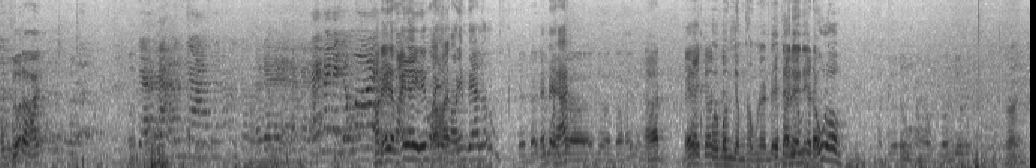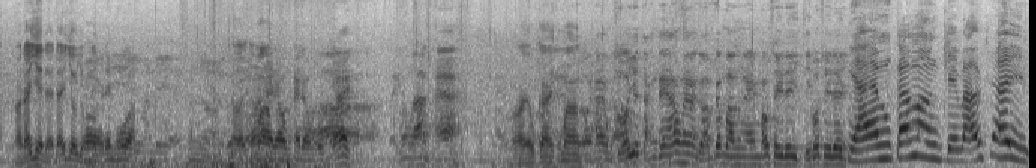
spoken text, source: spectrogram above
hùng sữa đâu rồi dạ tặng ra đây đây đây đây đây đây Dũng ơi Thôi để ra ngoài đi, để ngoài Rồi. đi, ngồi đem ra luôn. Để để đây hả? cho cho người ta thấy luôn. Ờ, để đây cho Tôi bưng giùm thùng này để chụp để hình để cho đủ luôn. vô đủ hai trộn vô đi. Rồi. Rồi để về để để vô giùm Rồi, đi. đem mua. rồi cảm Hai ơn. đồng, hai đồng, ok. ngon lắm ha rồi ok cảm ơn. Rồi hai hùng sữa với tặng cái áo ha. Rồi em cảm ơn em bảo si đi chị bảo si đi. Dạ em cảm ơn chị Bảo Si.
